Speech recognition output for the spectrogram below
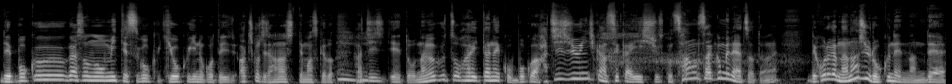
で、僕がその見てすごく記憶に残って、あちこちで話してますけど、ええ。っと、長靴を履いた猫、僕は80日間世界一周、これ3作目のやつだったのね。で、これが76年なんで、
